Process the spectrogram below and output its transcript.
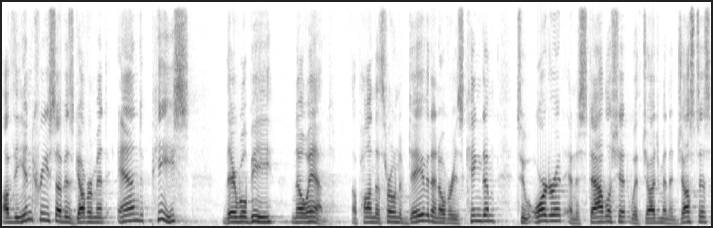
Of the increase of his government and peace, there will be no end. Upon the throne of David and over his kingdom, to order it and establish it with judgment and justice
